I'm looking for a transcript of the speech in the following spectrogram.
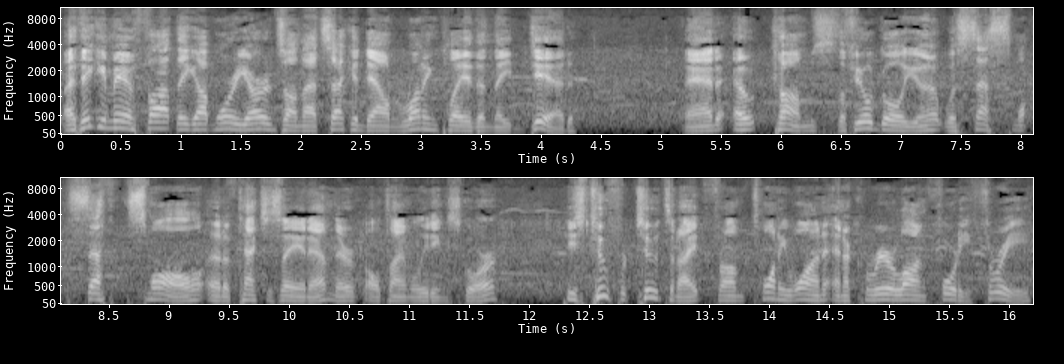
I think he may have thought they got more yards on that second down running play than they did. And out comes the field goal unit with Seth, Sm- Seth Small out of Texas A&M, their all-time leading scorer. He's two for two tonight from 21 and a career-long 43.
